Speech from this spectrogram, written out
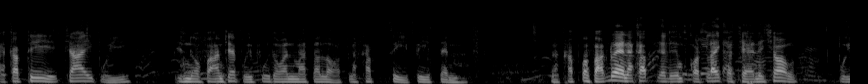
นะครับที่ใช้ปุ๋ยอินโนฟาร์มใช้ปุ๋ยภูตะวันมาตลอดนะครับ 4 ปีเต็มนะครับ ก็ฝากด้วยนะครับ อย่าลืมกดไลค์กดแชร์ในช่องปุ๋ย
